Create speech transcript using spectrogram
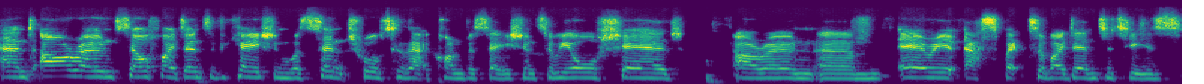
And our own self identification was central to that conversation. So we all shared our own um, area aspects of identities,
